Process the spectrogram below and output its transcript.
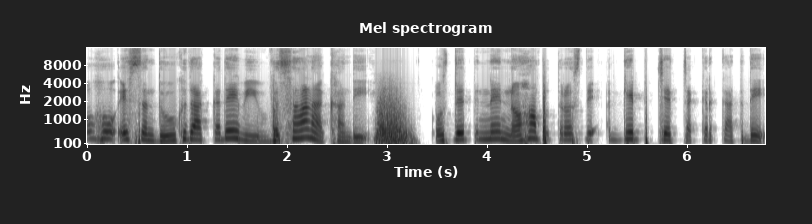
ਉਹ ਇਸ ਸੰਦੂਕ ਦਾ ਕਦੇ ਵੀ ਵਸਾਣਾ ਖਾਂਦੀ। ਉਸ ਦੇ ਤਿੰਨੇ ਨੌਹਾਂ ਪੁੱਤਰ ਉਸ ਦੇ ਅੱਗੇ ਪਿੱਛੇ ਚੱਕਰ ਕੱਟਦੇ।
